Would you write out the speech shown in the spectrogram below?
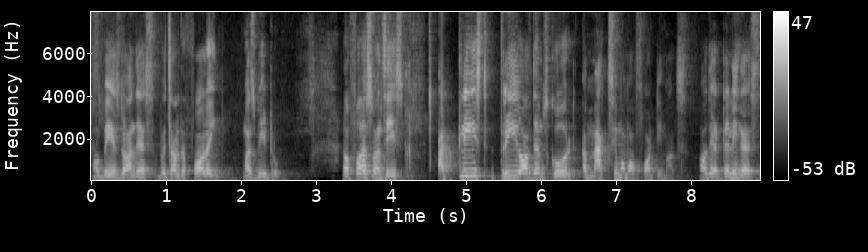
Now based on this, which of the following must be true? Now first one says at least three of them scored a maximum of 40 marks. Now they are telling us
